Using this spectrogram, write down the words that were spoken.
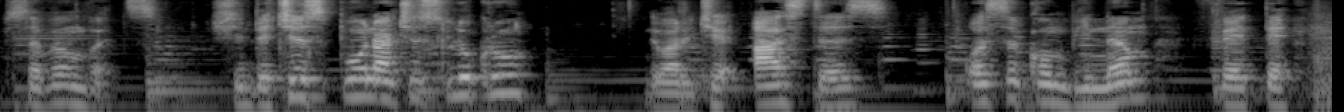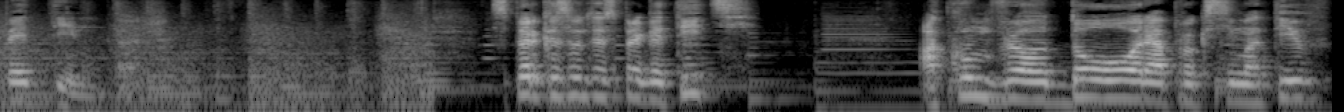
să vă învăț. Și de ce spun acest lucru? Deoarece astăzi o să combinăm fete pe Tinder. Sper că sunteți pregătiți. Acum vreo două ore aproximativ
